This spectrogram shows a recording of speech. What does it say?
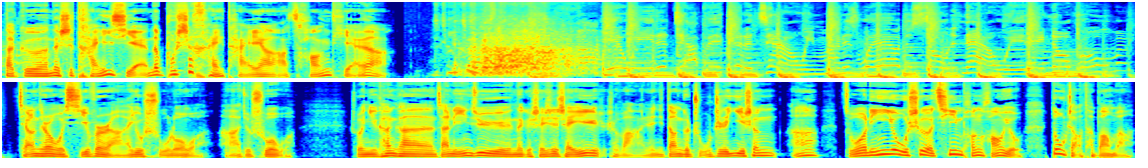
大哥那是苔藓那不是海苔呀藏田啊。前两天我媳妇儿啊又数落我啊就说我说你看看咱邻居那个谁谁谁是吧？人家当个主治医生啊左邻右舍亲朋好友都找他帮忙。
